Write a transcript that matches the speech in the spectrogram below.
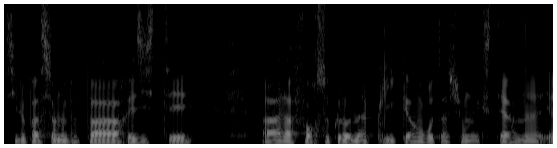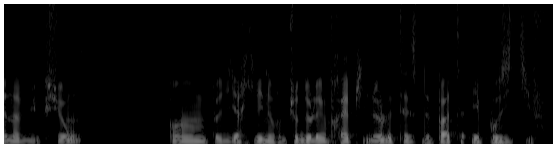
si le patient ne peut pas résister à la force que l'on applique en rotation externe et en abduction, on peut dire qu'il y a une rupture de l'infra-épineux. Le test de Patte est positif.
